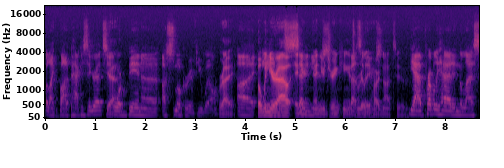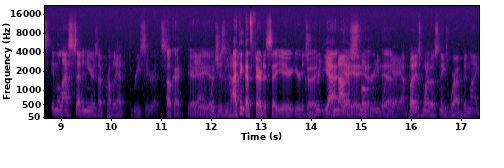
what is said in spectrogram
like bought a pack of cigarettes Yeah. or been a, a smoker if you will. Right. Uh, But when you're out and you're, and you're drinking, it's really years. hard not to. Yeah, I've probably had in the last in the last seven years I've probably had three cigarettes. Okay. Yeah, yeah, Yeah, yeah. which is not- I think that's fair to say. You're, you're good. re- yeah, I'm not yeah, a smoker anymore. Yeah, Yeah, yeah. But it's one of those things where I've been like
